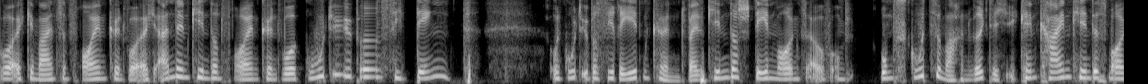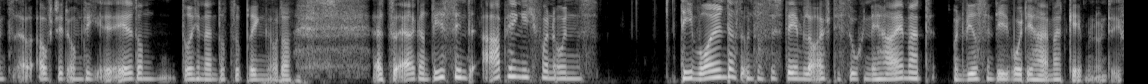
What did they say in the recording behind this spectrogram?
wo ihr euch gemeinsam freuen könnt, wo ihr euch an den Kindern freuen könnt, wo ihr gut über sie denkt und gut über sie reden könnt, weil Kinder stehen morgens auf, um um es gut zu machen, wirklich. Ich kenne kein Kind, das morgens aufsteht, um die Eltern durcheinander zu bringen oder äh, zu ärgern. Die sind abhängig von uns. Die wollen, dass unser System läuft, die suchen eine Heimat und wir sind die, wo die Heimat geben. Und ich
